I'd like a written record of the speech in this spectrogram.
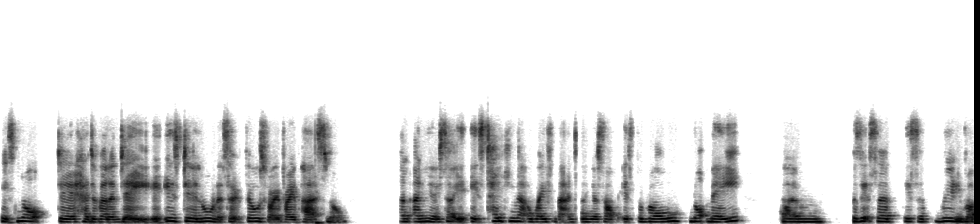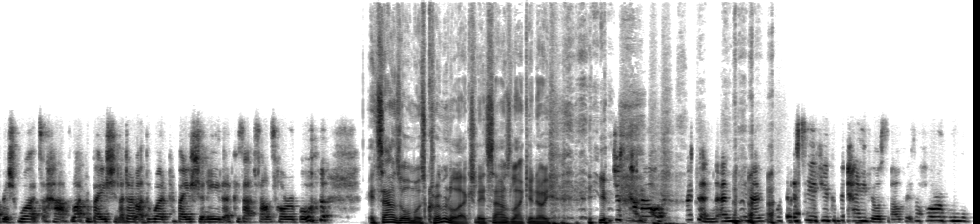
it's not dear head of L and D. It is dear Lorna, so it feels very, very personal. And, and you know, so it, it's taking that away from that and telling yourself it's the role, not me. Um, because it's a it's a really rubbish word to have. Like probation, I don't like the word probation either because that sounds horrible. it sounds almost criminal, actually. It sounds like you know you, just come out of prison and you know we're going to see if you can behave yourself. It's a horrible,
